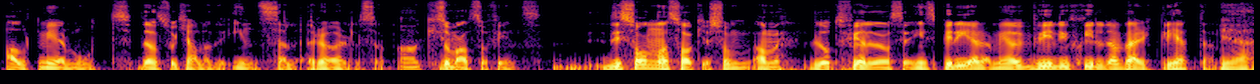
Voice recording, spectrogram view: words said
allt mer mot den så kallade incel-rörelsen Okej. som alltså finns. Det är sådana saker som, ja men det låter fel att säga inspirera men jag vill ju skildra verkligheten. Ja,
